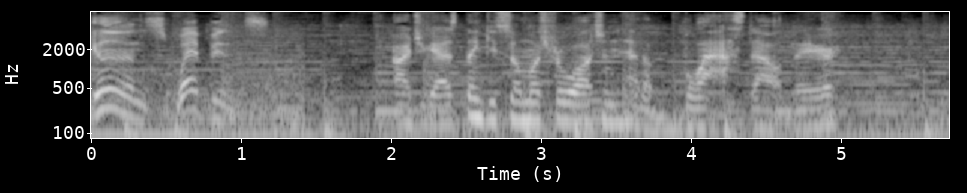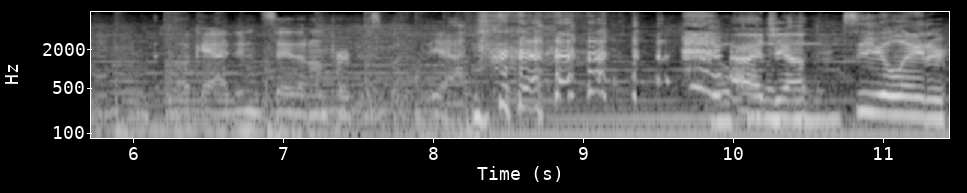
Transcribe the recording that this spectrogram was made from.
Guns, weapons. Alright, you guys, thank you so much for watching. Had a blast out there. Okay, I didn't say that on purpose, but yeah. Alright, y'all. See you later.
